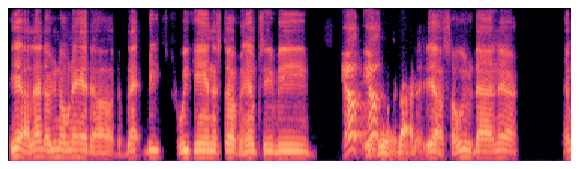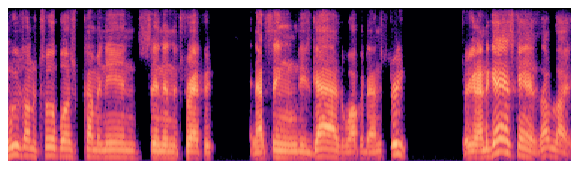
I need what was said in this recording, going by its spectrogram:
Yeah, Orlando. You know when they had the uh, the Black Beach weekend and stuff and MTV. Yep, yep. Yeah, so we was down there, and we was on the tour bus coming in, sitting in the traffic, and I seen these guys walking down the street, drinking out the gas cans. I'm like,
